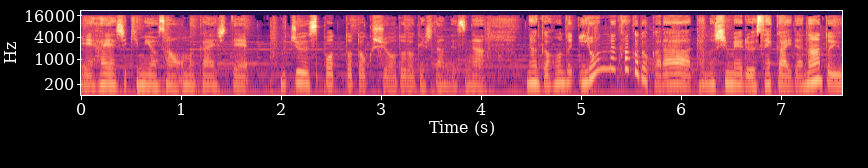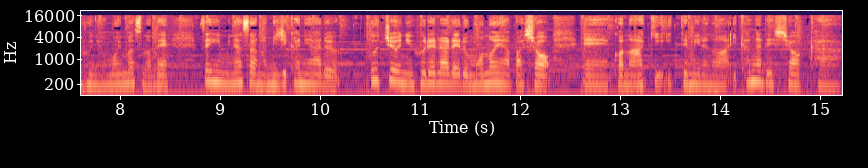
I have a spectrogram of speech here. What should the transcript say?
えー林公夫さんをお迎えして宇宙スポット特集をお届けしたんですがなんか本当にいろんな角度から楽しめる世界だなというふうに思いますのでぜひ皆さんの身近にある宇宙に触れられるものや場所、えー、この秋行ってみるのはいかがでしょうか。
